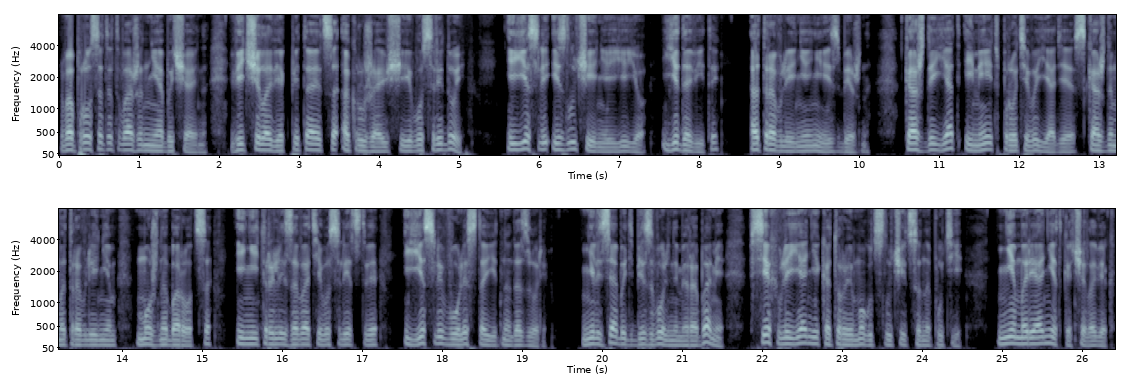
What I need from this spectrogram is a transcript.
Вопрос этот важен необычайно, ведь человек питается окружающей его средой – и если излучение ее ядовиты, отравление неизбежно. Каждый яд имеет противоядие, с каждым отравлением можно бороться и нейтрализовать его следствие, если воля стоит на дозоре. Нельзя быть безвольными рабами всех влияний, которые могут случиться на пути. Не марионетка человек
